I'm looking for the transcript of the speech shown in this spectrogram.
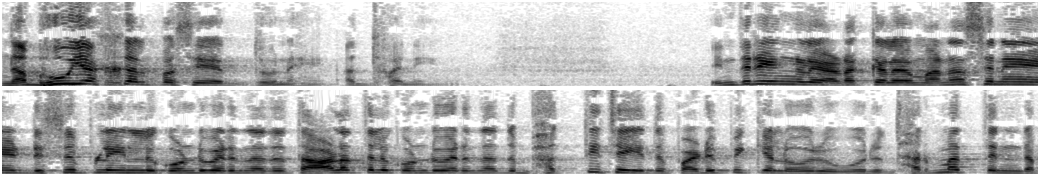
നഭൂയൽപ്പസേ ധ്വനെ അധ്വനി. ഇന്ദ്രിയങ്ങളെ അടക്കൽ മനസ്സിനെ ഡിസിപ്ലിനിൽ കൊണ്ടുവരുന്നത് താളത്തിൽ കൊണ്ടുവരുന്നത് ഭക്തി ചെയ്ത് പഠിപ്പിക്കൽ ഒരു ഒരു ധർമ്മത്തിന്റെ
